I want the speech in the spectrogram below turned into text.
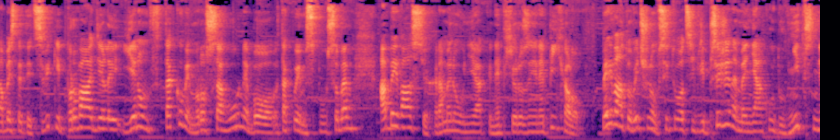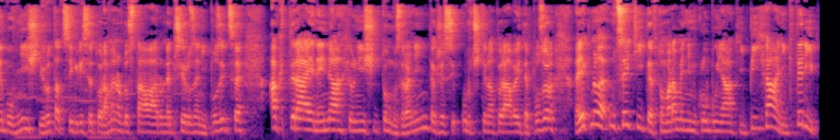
abyste ty cviky prováděli jenom v takovém rozsahu nebo takovým způsobem, aby vás těch ramenů nějak nepřirozeně nepíchalo. Bývá to většinou v situaci, kdy přeženeme nějakou tu vnitřní nebo vnější rotaci, kdy se to rameno dostává do nepřirozené pozice a která je nejnáchylnější k tomu zranění, takže si určitě na to dávejte pozor. A jakmile ucítíte v tom ramenním klubu nějaký píchání, který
